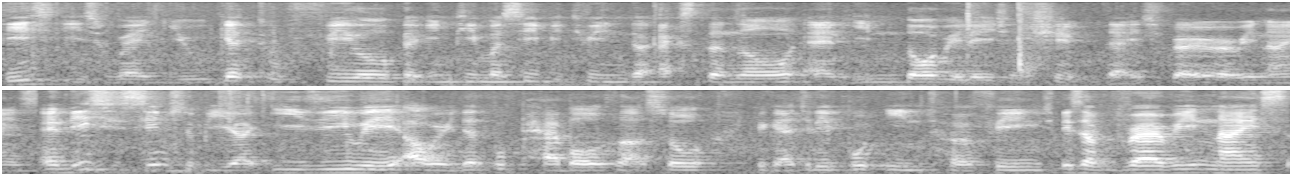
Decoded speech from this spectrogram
This is when you get to feel the intimacy between the external and indoor relationship that is very very nice. And this seems to be an easy way out where you just put pebbles uh, so you can actually put in turfing. It's a very nice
